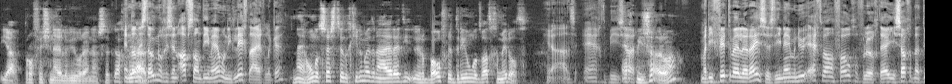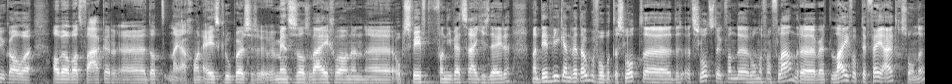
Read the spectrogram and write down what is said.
ja, professionele wielrenners. Dacht, en dan is het ook nog eens een afstand die hem helemaal niet ligt eigenlijk, hè? Nee, 126 kilometer en hij reed boven de 300 watt gemiddeld. Ja, dat is echt bizar. Echt bizar hoor. Maar die virtuele races, die nemen nu echt wel een vogelvlucht. Hè? Je zag het natuurlijk al, uh, al wel wat vaker. Uh, dat, nou ja, gewoon aidsgroepers, dus, uh, mensen zoals wij gewoon een, op Swift van die wedstrijdjes deden. Maar dit weekend werd ook bijvoorbeeld de slot, de, het slotstuk van de Ronde van Vlaanderen werd live op tv uitgezonden.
